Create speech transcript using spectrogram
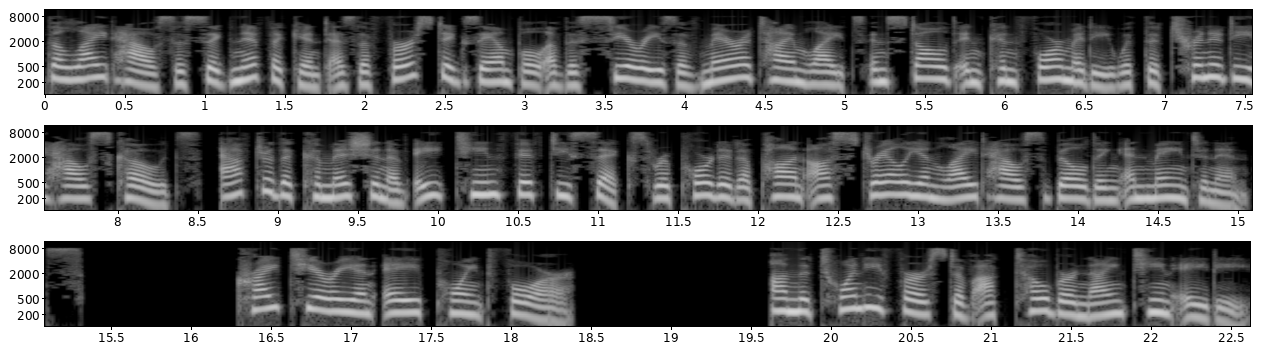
the lighthouse is significant as the first example of the series of maritime lights installed in conformity with the Trinity House Codes, after the Commission of 1856 reported upon Australian lighthouse building and maintenance. Criterion A.4 on 21 October 1980,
